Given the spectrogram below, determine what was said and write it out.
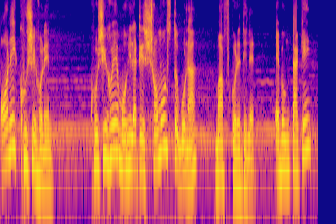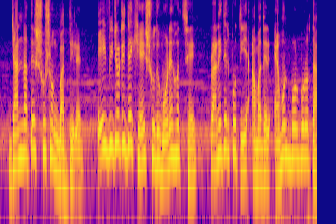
অনেক খুশি হলেন। খুশি হয়ে মহিলাটির সমস্ত গুণা মাফ করে দিলেন এবং তাকে জান্নাতের সুসংবাদ দিলেন। এই ভিডিওটি দেখে শুধু মনে হচ্ছে প্রাণীদের প্রতি আমাদের এমন বর্বরতা,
